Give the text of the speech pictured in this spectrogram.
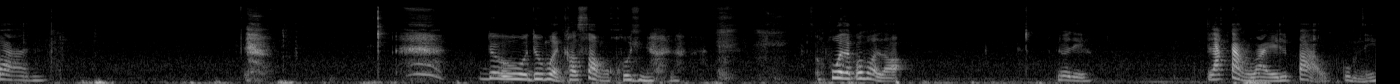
วาน ดูดูเหมือนเขาส่องคุณพูดแล้วก็หัวเราะดูดิ รักต่างวัยหรือเปล่ากลุ่มนี้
